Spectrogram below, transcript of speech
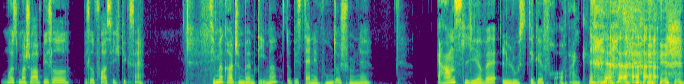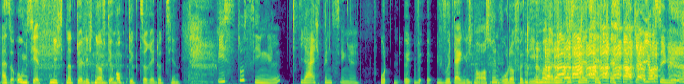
muss man schon ein bisschen, bisschen vorsichtig sein. Jetzt sind wir gerade schon beim Thema. Du bist eine wunderschöne, ganz liebe, lustige Frau. Danke. Also um es jetzt nicht natürlich nur auf die Optik zu reduzieren. Bist du Single? ja, ich bin Single. O- äh, Ich wollte eigentlich nur ausreden oder vergeben, aber du bist mir jetzt ja, Single.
